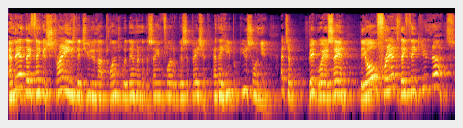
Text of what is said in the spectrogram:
And then they think it's strange that you do not plunge with them into the same flood of dissipation and they heap abuse on you. That's a big way of saying the old friends, they think you're nuts.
